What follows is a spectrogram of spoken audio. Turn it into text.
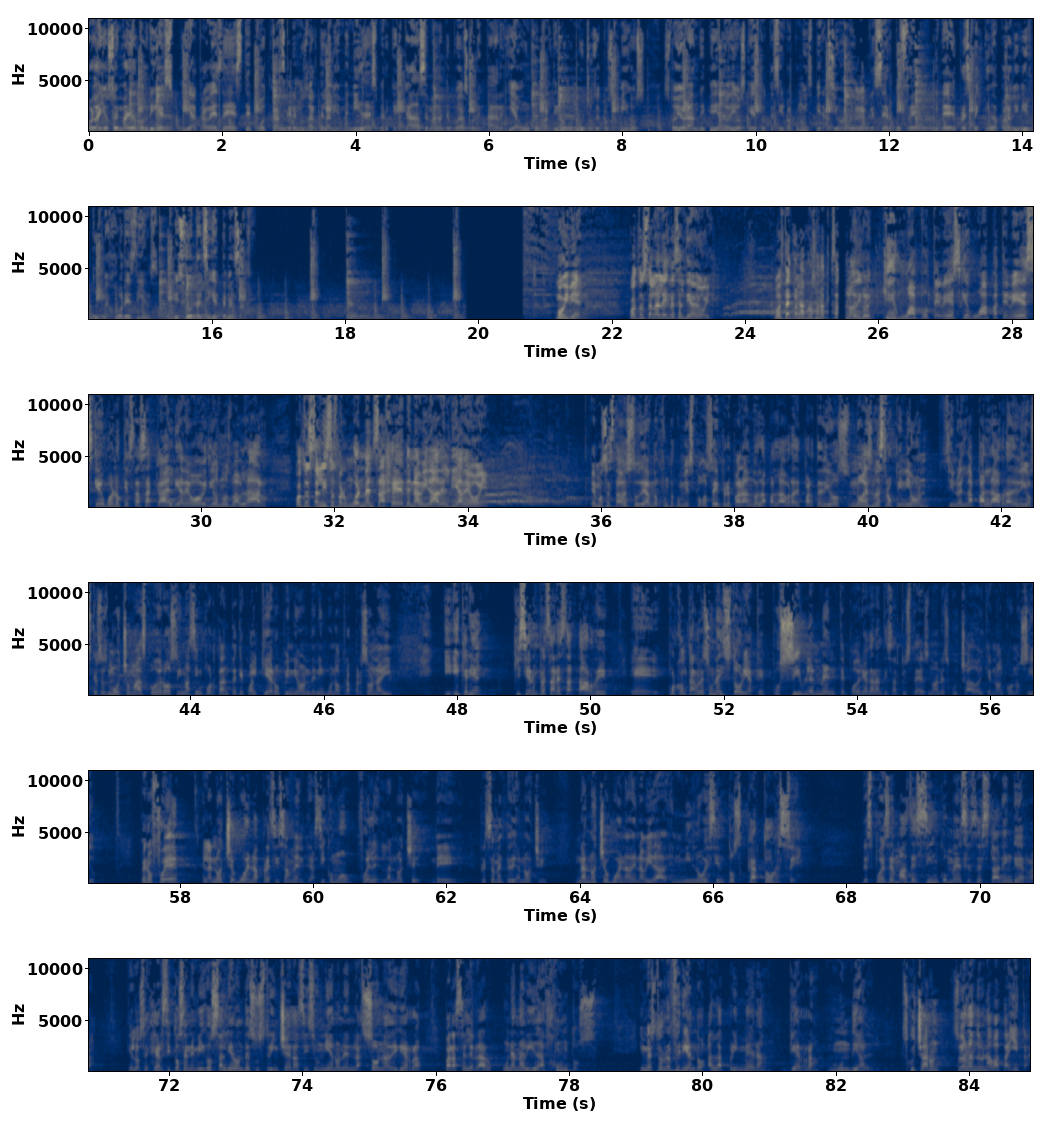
Hola, yo soy Mario Rodríguez y a través de este podcast queremos darte la bienvenida. Espero que cada semana te puedas conectar y aún compartirlo con muchos de tus amigos. Estoy orando y pidiendo a Dios que esto te sirva como inspiración, haga crecer tu fe y te dé perspectiva para vivir tus mejores días. Disfruta el siguiente mensaje. Muy bien. ¿Cuántos están alegres el día de hoy? Volté con la persona que está al lado y digo, qué guapo te ves, qué guapa te ves, qué bueno que estás acá el día de hoy, Dios nos va a hablar. ¿Cuántos están listos para un buen mensaje de Navidad el día de hoy? Hemos estado estudiando junto con mi esposa y preparando la palabra de parte de Dios. No es nuestra opinión, sino es la palabra de Dios, que eso es mucho más poderoso y más importante que cualquier opinión de ninguna otra persona. Y, y, y quería, quisiera empezar esta tarde eh, por contarles una historia que posiblemente podría garantizar que ustedes no han escuchado y que no han conocido. Pero fue en la noche buena precisamente, así como fue la noche de, precisamente de anoche, una noche buena de Navidad en 1914, después de más de cinco meses de estar en guerra, que los ejércitos enemigos salieron de sus trincheras y se unieron en la zona de guerra para celebrar una Navidad juntos. Y me estoy refiriendo a la Primera Guerra Mundial. ¿Escucharon? Estoy hablando de una batallita.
